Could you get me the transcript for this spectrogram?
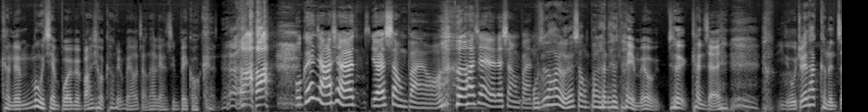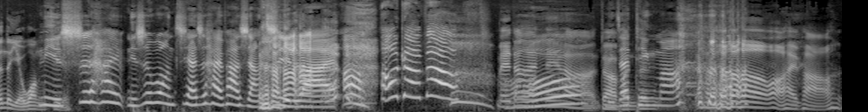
可能目前不会被发现。我刚原本要讲他良心被狗啃。我跟你讲，他现在有在上班哦，他现在有在上班。我知道他有在上班，但是他也没有，就是看起来，我觉得他可能真的也忘记。你是害你是忘记还是害怕想起来？哦，好可怕哦！没当然啦，对啊，你在听吗？我好害怕哦。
